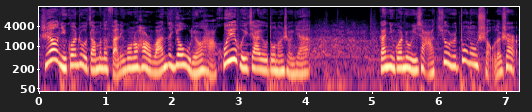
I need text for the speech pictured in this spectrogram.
只要你关注咱们的返利公众号“丸子幺五零”哈，回回加油都能省钱。赶紧关注一下啊，就是动动手的事儿。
